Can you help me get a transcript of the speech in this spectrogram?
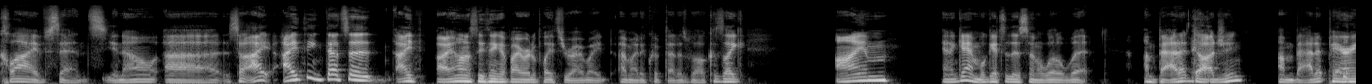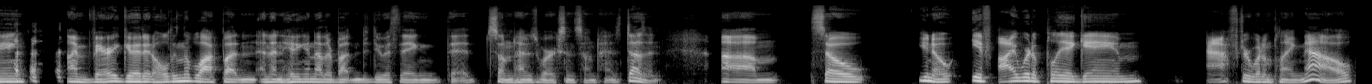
Clive sense, you know. Uh, so I I think that's a I I honestly think if I were to play through, I might I might equip that as well because like I'm and again we'll get to this in a little bit. I'm bad at dodging. I'm bad at parrying. I'm very good at holding the block button and then hitting another button to do a thing that sometimes works and sometimes doesn't. Um, so you know, if I were to play a game after what I'm playing now,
